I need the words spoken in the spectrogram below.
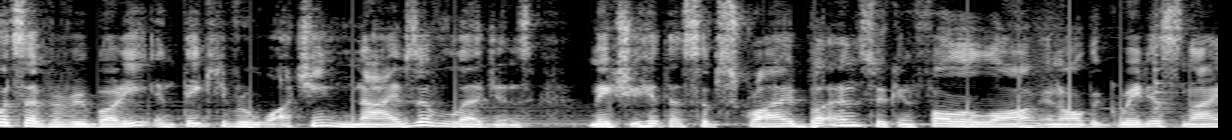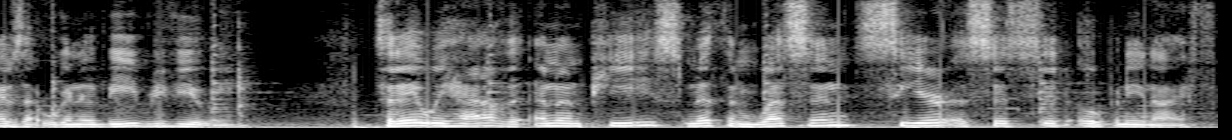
What's up, everybody, and thank you for watching Knives of Legends. Make sure you hit that subscribe button so you can follow along in all the greatest knives that we're going to be reviewing. Today we have the M&P Smith & Wesson Sear Assisted Opening Knife.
